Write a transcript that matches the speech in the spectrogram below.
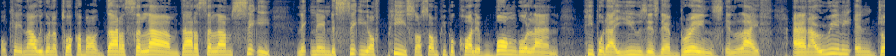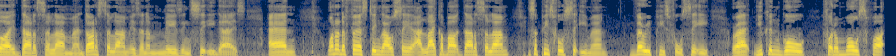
Okay, now we're going to talk about Dar es Salaam, Dar es Salaam City, nicknamed the City of Peace, or some people call it Bongo Land. People that uses their brains in life. And I really enjoy Dar es Salaam, man. Dar es Salaam is an amazing city, guys. And one of the first things I would say I like about Dar es Salaam, it's a peaceful city, man. Very peaceful city, right? You can go for the most part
